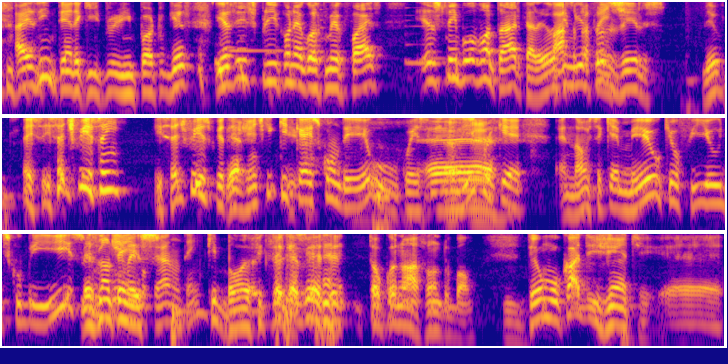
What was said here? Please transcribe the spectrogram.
Aí eles entendem aqui em português e eles explicam o negócio como é que faz. Eles têm boa vontade, cara. Eu Passa admiro todos eles. Viu? É, Isso, isso é difícil, hein? Isso é difícil, porque tem É. gente que, que quer esconder o conhecimento ali, porque, é, não, isso aqui é meu, que eu fiz, eu descobri isso, Mas não ninguém tem vai isso. buscar, não tem? Que bom, eu fico Você quer feliz. ver? Você tocou num assunto bom. Tem um bocado de gente, é,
